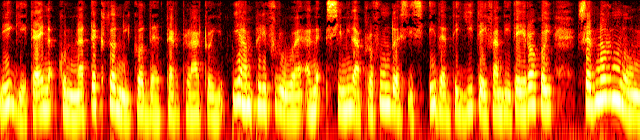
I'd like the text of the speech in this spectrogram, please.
ligitein cun la tectonico de terplatoi. Iam pli frue en simila profundo esis identigitei fanditei rocoi, sed nur nun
